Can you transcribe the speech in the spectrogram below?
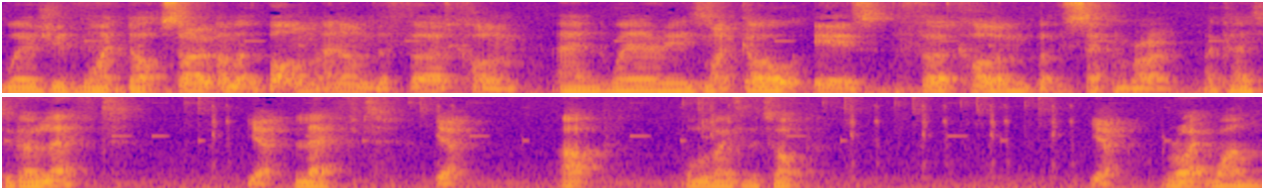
Where's your white dots? So I'm at the bottom and I'm the third column. And where is? My goal is the third column, but the second row. Okay. So go left. Yeah. Left. Yeah. Up. all the way to the top. Yeah. Right one.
